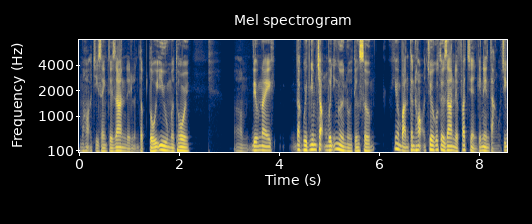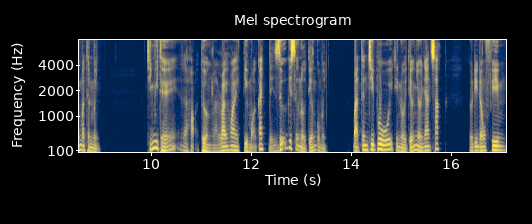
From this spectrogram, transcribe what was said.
mà họ chỉ dành thời gian để luyện tập tối ưu mà thôi. Ờ, điều này đặc biệt nghiêm trọng với những người nổi tiếng sớm khi mà bản thân họ chưa có thời gian để phát triển cái nền tảng của chính bản thân mình. Chính vì thế là họ thường là loay hoay tìm mọi cách để giữ cái sự nổi tiếng của mình. Bản thân Chipu ấy thì nổi tiếng nhờ nhan sắc rồi đi đóng phim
